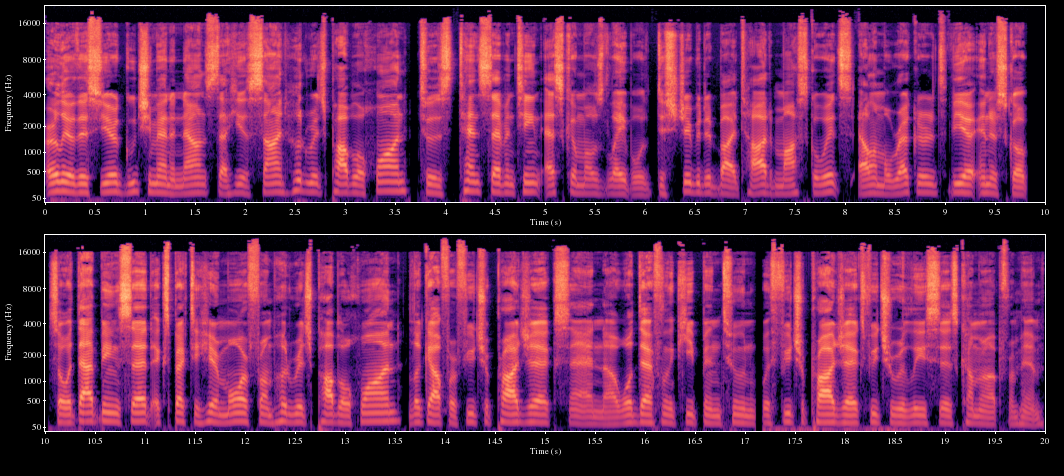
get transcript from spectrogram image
Earlier this year, Gucci Mane announced that he has signed Hood Rich Pablo Juan to his 1017 Eskimos label, distributed by Todd Moskowitz, Alamo Records, via Interscope. So, with that being said, expect to hear more from Hood Rich Pablo Juan. Look out for future projects, and uh, we'll definitely keep in tune with future projects, future releases coming up from him.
